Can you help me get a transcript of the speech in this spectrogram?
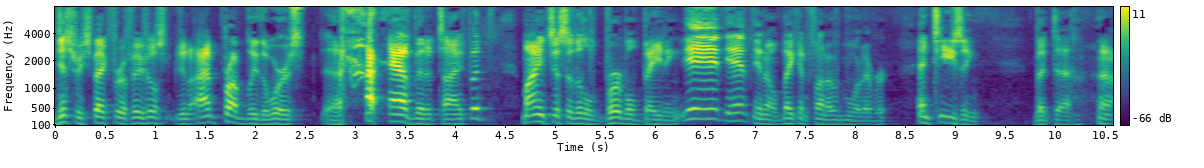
disrespect for officials. You know, I'm probably the worst. Uh, I have been at times, but mine's just a little verbal baiting. Yeah, yeah, you know, making fun of them, whatever, and teasing. But uh, uh,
